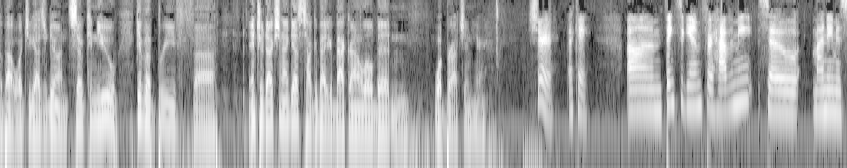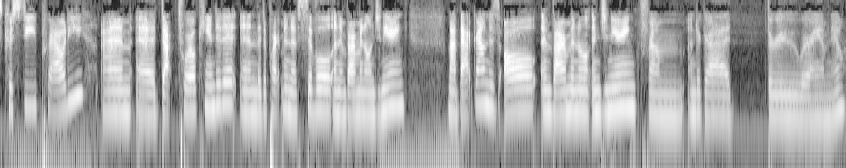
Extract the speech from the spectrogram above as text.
about what you guys are doing. So, can you give a brief uh, introduction, I guess, talk about your background a little bit and what brought you in here? Sure. Okay. Um, thanks again for having me. So, my name is Christy Prouty. I'm a doctoral candidate in the Department of Civil and Environmental Engineering. My background is all environmental engineering from undergrad through where I am now.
